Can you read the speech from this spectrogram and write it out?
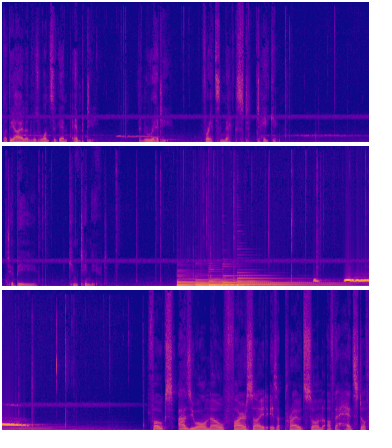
but the island was once again empty and ready for its next taking to be continued. Folks, as you all know, Fireside is a proud son of the Headstuff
